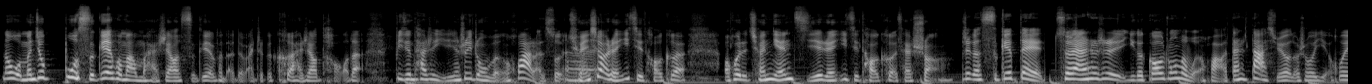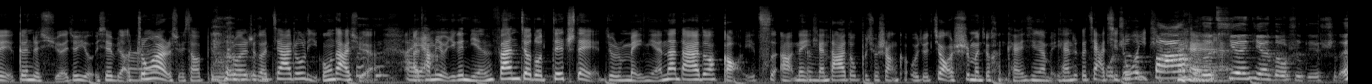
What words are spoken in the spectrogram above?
那我们就不 skip 嘛？我们还是要 skip 的，对吧？这个课还是要逃的，毕竟它是已经是一种文化了，所全校人一起逃课，或者全年级人一起逃课才爽。这个 skip day 虽然说是一个高中的文化，但是大学有的时候也会跟着学，就有一些比较中二的学校，比如说这个加州理工大学，哎，他们有一个年番叫做 ditch day，就是每年。那大家都要搞一次啊！那一天大家都不去上课，我觉得教师们就很开心啊，每天这个假期多一天。巴的天天都是的士的。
